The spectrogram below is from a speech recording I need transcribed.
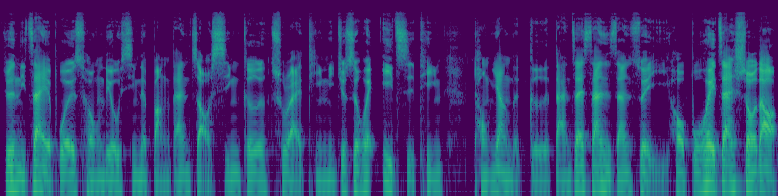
就是你再也不会从流行的榜单找新歌出来听，你就是会一直听同样的歌单。在三十三岁以后，不会再受到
